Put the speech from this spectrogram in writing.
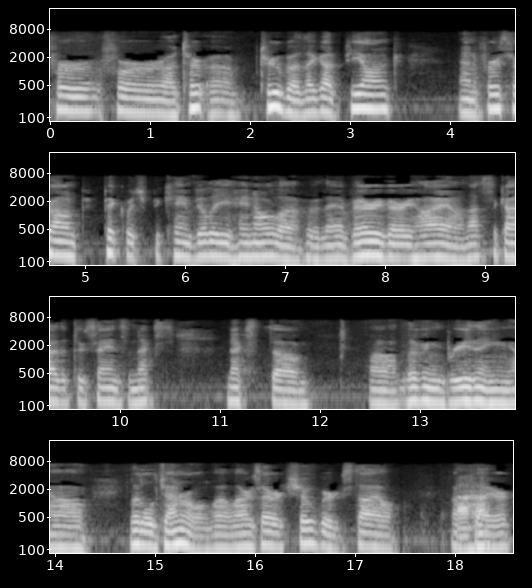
for for uh, Tur, uh, Trouba. They got Pionk and a first round pick, which became Ville Heinola, who they're very very high on. That's the guy that Duchesne's the next next um, uh, living breathing uh, little general, uh, Lars-Erik Sjöberg style of Uh-huh. player.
